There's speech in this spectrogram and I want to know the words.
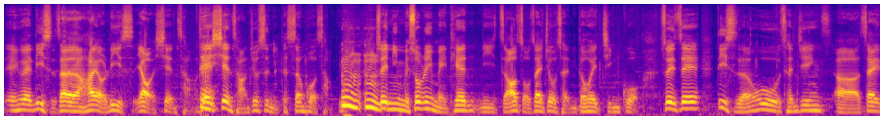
因为历史在这，它有历史，要有现场。对，现场就是你的生活场域。嗯嗯。所以你每说不定每天你只要走在旧城，你都会经过。所以这些历史人物曾经呃在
